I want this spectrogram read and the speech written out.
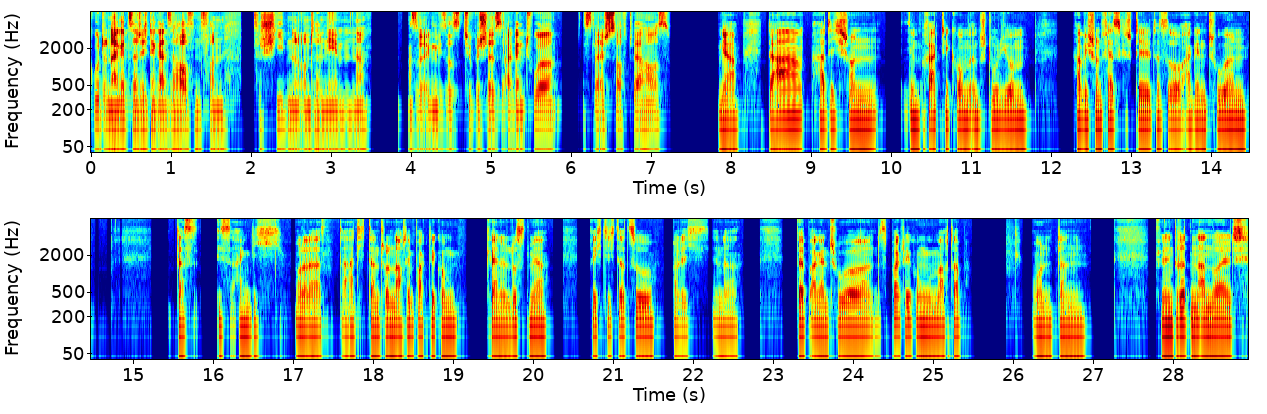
Gut, und dann gibt es natürlich eine ganze Haufen von verschiedenen Unternehmen, ne? Also irgendwie so das typische Agentur slash Softwarehaus. Ja, da hatte ich schon im Praktikum, im Studium, habe ich schon festgestellt, dass so Agenturen, das ist eigentlich, oder da, da hatte ich dann schon nach dem Praktikum keine Lust mehr, richtig dazu, weil ich in der Webagentur das Praktikum gemacht habe und dann für den dritten Anwalt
